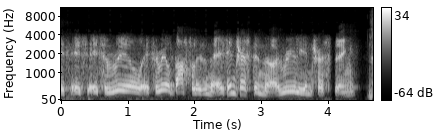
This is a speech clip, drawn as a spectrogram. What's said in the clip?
it's, it's it's a real it's a real battle isn't it it's interesting though really interesting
